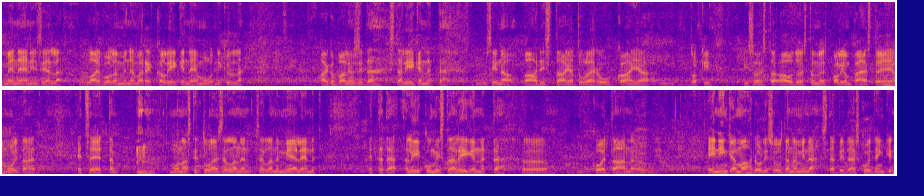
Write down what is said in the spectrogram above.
menee, niin siellä laivoille menevä rekkaliikenne ja muut, niin kyllä aika paljon sitä, sitä liikennettä siinä ahdistaa ja tulee ruuhkaa ja toki isoista autoista myös paljon päästöjä ja mm. muita. Että et se, että monasti tulee sellainen, sellainen mieleen, että, että tätä liikkumista ja liikennettä ö, koetaan ei niinkään mahdollisuutena, minä sitä pitäisi kuitenkin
